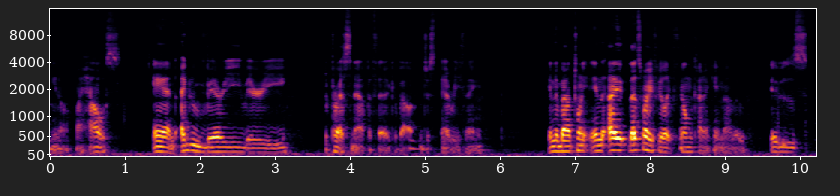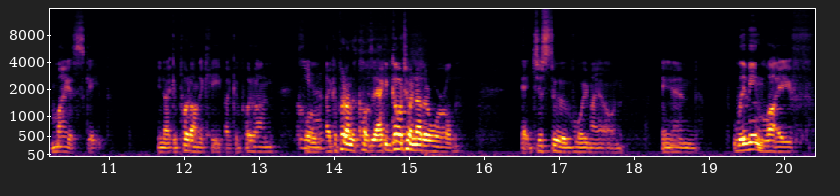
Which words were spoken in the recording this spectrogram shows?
you know, my house. And I grew very, very depressed and apathetic about just everything. In about 20, and I that's why I feel like film kind of came out of. It was my escape. You know, I could put on a cape, I could put on clothes, Yeah. I could put on the clothes, I could go to another world, eh, just to avoid my own. And living life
